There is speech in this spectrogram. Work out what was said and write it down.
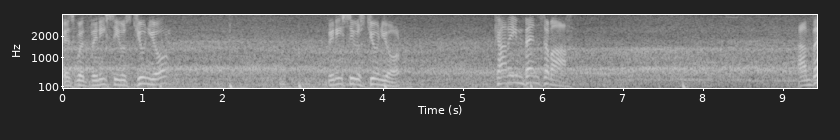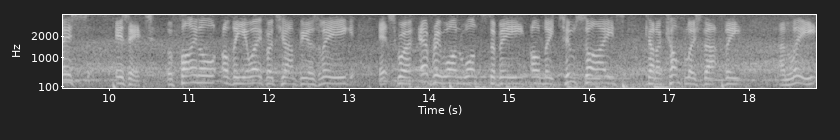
Is with Vinicius Junior. Vinicius Junior. Karim Benzema. And this is it. The final of the UEFA Champions League. It's where everyone wants to be. Only two sides can accomplish that feat. And Lee,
